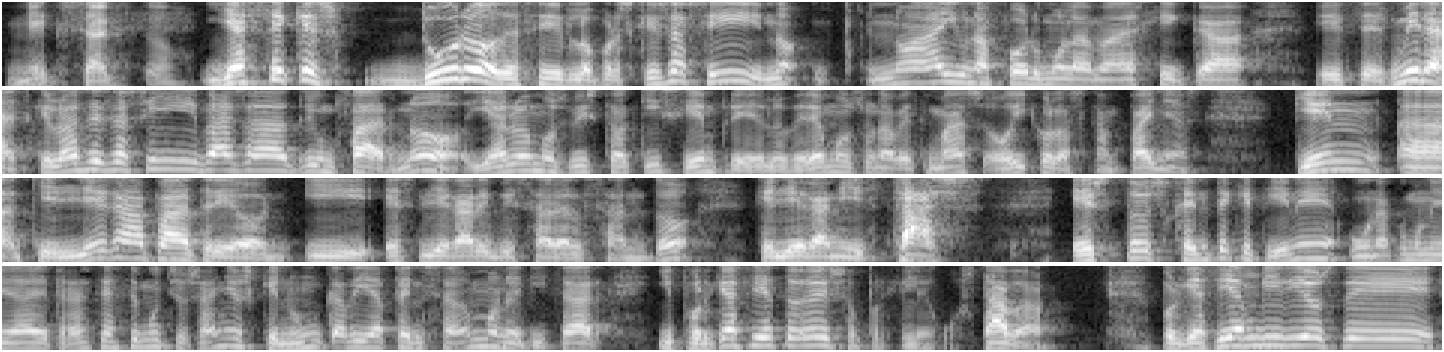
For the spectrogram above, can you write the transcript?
¿Mm? Exacto. Ya sé que es duro decirlo, pero es que es así. No, no hay una fórmula mágica y dices, mira, es que lo haces así y vas a triunfar. No, ya lo hemos visto aquí siempre y lo veremos una vez más hoy con las campañas. ¿Quién, uh, quien llega a Patreon y es llegar y pisar el santo, que llegan y ¡zas! Esto es gente que tiene una comunidad detrás de hace muchos años que nunca había pensado en monetizar. ¿Y por qué hacía todo eso? Porque le gustaba. Porque hacían vídeos de,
